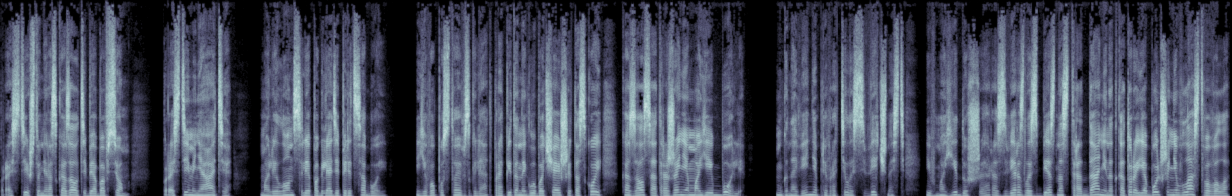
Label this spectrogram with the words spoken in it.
«Прости, что не рассказал тебе обо всем. Прости меня, Ати», — молил он, слепо глядя перед собой. Его пустой взгляд, пропитанный глубочайшей тоской, казался отражением моей боли. Мгновение превратилось в вечность, и в моей душе разверзлась бездна страданий, над которой я больше не властвовала.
